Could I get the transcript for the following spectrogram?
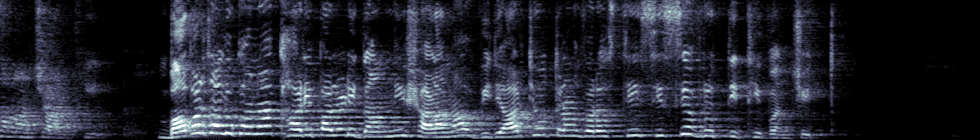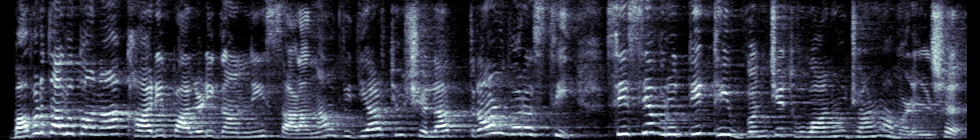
સમાચારથી. બાબર તાલુકાના ખારીપાલડી ગામની શાળાના વિદ્યાર્થીઓ ત્રણ વર્ષથી શિષ્યવૃત્તિથી વંચિત. બાબર તાલુકાના ખારીપાલડી ગામની શાળાના વિદ્યાર્થીઓ છેલ્લા ત્રણ વર્ષથી શિષ્યવૃત્તિથી વંચિત હોવાનું જાણવા મળેલ છે.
